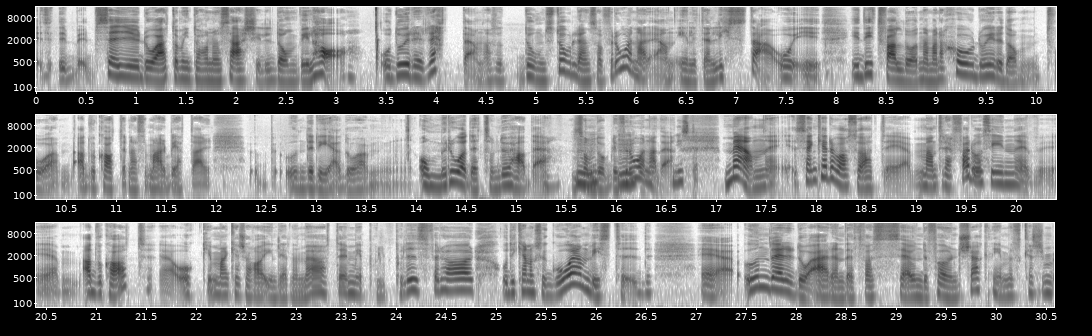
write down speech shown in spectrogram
säger ju då att de inte har någon särskild de vill ha. Och då är det rätten, alltså domstolen som förordnar en enligt en lista. Och i, i ditt fall då när man har jour då är det de två advokaterna som arbetar under det då, mm, området som du hade som Mm, då blir mm, förordnade. det. Men eh, sen kan det vara så att eh, man träffar då sin eh, advokat och man kanske har inledande möte med pol- polisförhör och det kan också gå en viss tid under då ärendet, fast under förundersökningen, men så kanske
